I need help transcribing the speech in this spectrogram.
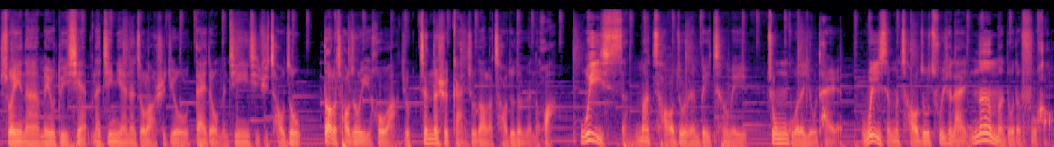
所以呢没有兑现。那今年呢，周老师就带着我们精英一起去潮州。到了潮州以后啊，就真的是感受到了潮州的文化。为什么潮州人被称为中国的犹太人？为什么潮州出下来那么多的富豪？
